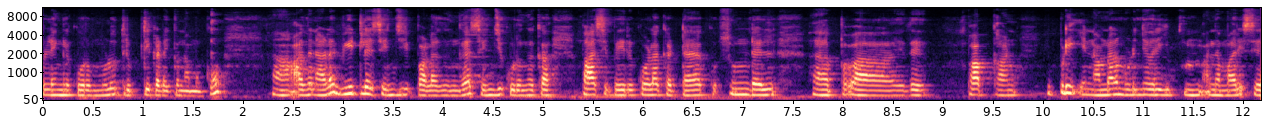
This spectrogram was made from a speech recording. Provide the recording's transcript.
பிள்ளைங்களுக்கு ஒரு முழு திருப்தி கிடைக்கும் நமக்கும். அதனால் வீட்டில் செஞ்சு பழகுங்க செஞ்சு கொடுங்க. க பாசிப்பயிறு கொலக்கட்டை சுண்டல் இது பாப்கார்ன் இப்படி நம்மளால் முடிஞ்ச வரை அந்த மாதிரி செ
